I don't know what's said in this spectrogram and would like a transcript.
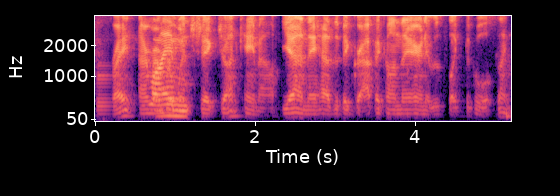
right i remember lime. when shake junt came out yeah and they had the big graphic on there and it was like the coolest thing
